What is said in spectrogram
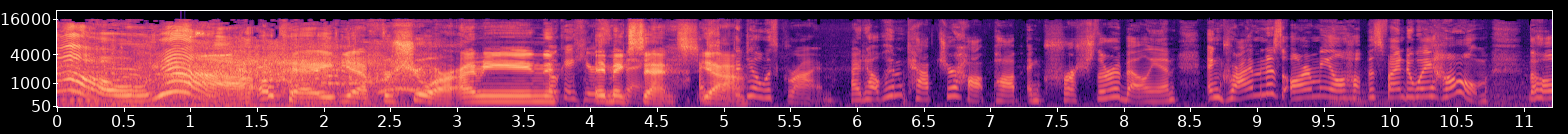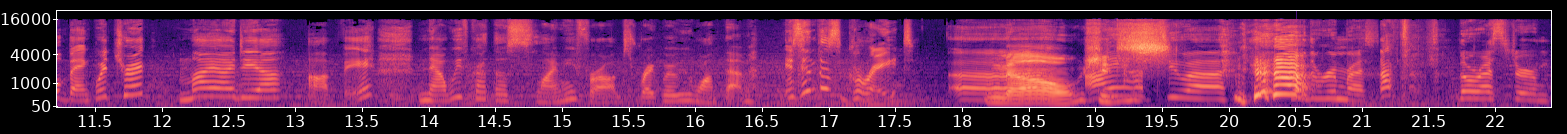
Oh, yeah. Okay, yeah, for sure. I mean, Okay, it makes thing. sense. I yeah. a deal with Grime. I'd help him capture Hop Pop and crush the rebellion, and Grime and his army will help us find a way home. The whole banquet trick, my idea, obvi. Now we've got those slimy frogs right where we want them. Isn't this great? No, she I have just to, uh, go the room rest. the restroom.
